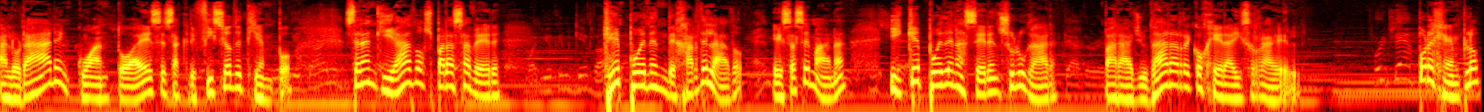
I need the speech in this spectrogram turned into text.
Al orar en cuanto a ese sacrificio de tiempo, serán guiados para saber qué pueden dejar de lado esa semana y qué pueden hacer en su lugar para ayudar a recoger a Israel. Por ejemplo,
